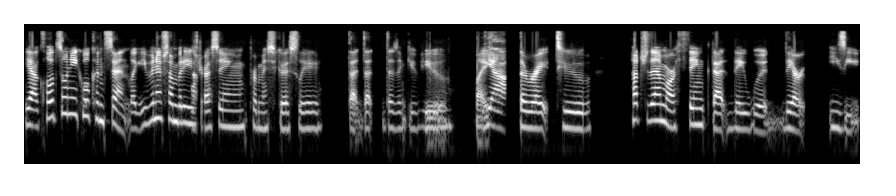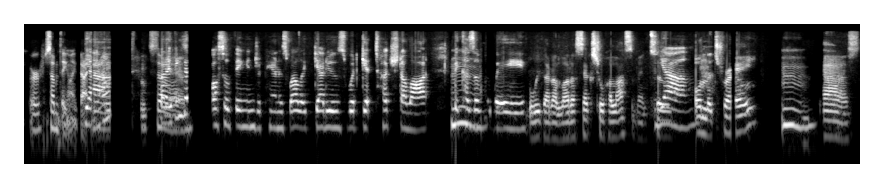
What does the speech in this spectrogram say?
Yeah, clothes don't equal consent. Like even if somebody's dressing promiscuously, that that doesn't give you like yeah the right to touch them or think that they would they are easy or something like that. you Yeah. know? So but i think that also thing in Japan as well. Like gyarus would get touched a lot because Mm. of the way. We got a lot of sexual harassment too. Yeah, On the train. Mm. Yes.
